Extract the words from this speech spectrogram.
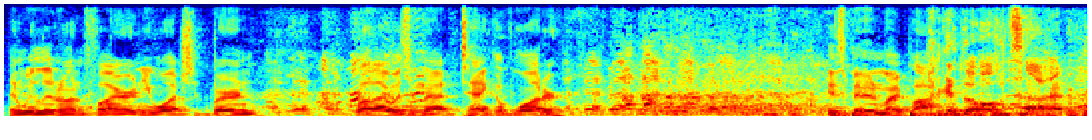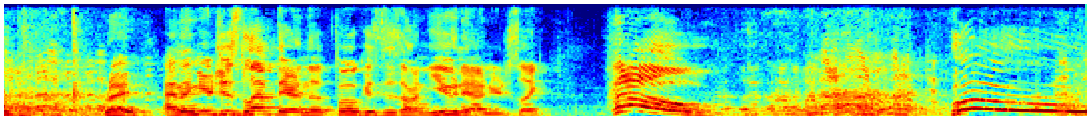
then we lit it on fire and you watched it burn while I was in that tank of water. It's been in my pocket the whole time. right? And then you're just left there and the focus is on you now and you're just like, ho! Woo!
